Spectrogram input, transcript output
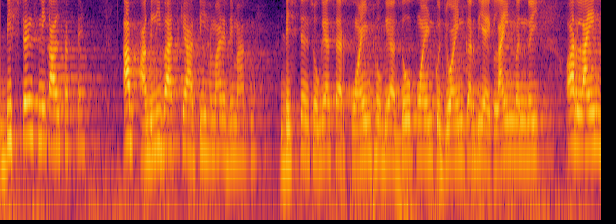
डिस्टेंस निकाल सकते हैं। अब अगली बात क्या आती है हमारे दिमाग में? डिस्टेंस हो गया, सर, पॉइंट हो गया, दो पॉइंट को ज्वाइन कर दिया, एक लाइन बन गई, और लाइन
